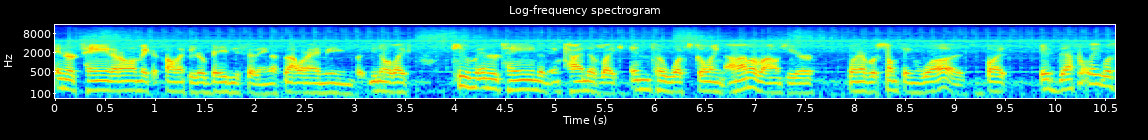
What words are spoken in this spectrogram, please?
entertained. I don't want to make it sound like we were babysitting. That's not what I mean. But you know, like keep him entertained and, and kind of like into what's going on around here whenever something was. But it definitely was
